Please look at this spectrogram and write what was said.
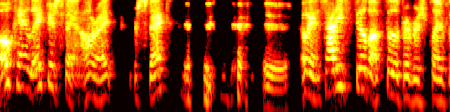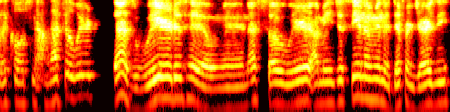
Okay, Lakers fan. All right, respect. yeah. Okay, so how do you feel about Philip Rivers playing for the Colts now? That feel weird? That's weird as hell, man. That's so weird. I mean, just seeing him in a different jersey,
